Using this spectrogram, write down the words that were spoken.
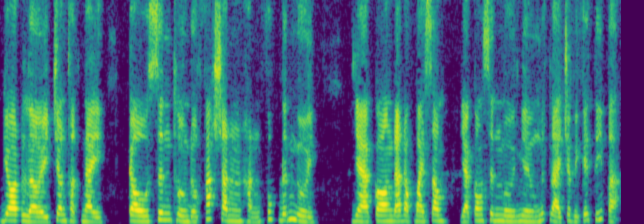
Do lời chân thật này, cầu xin thường được phát sanh hạnh phúc đến người. Và con đã đọc bài xong. Và con xin mời nhiều mít lại cho vị kế tiếp ạ. à.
